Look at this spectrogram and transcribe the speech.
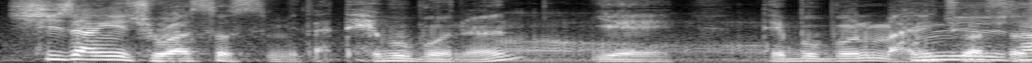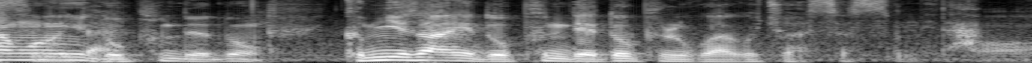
시장이 좋았었습니다. 대부분은 아. 예 대부분은 많이 좋았었습니다. 상황이 높은데도 금리 상황이 높은데도 불구하고 좋았었습니다. 아,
